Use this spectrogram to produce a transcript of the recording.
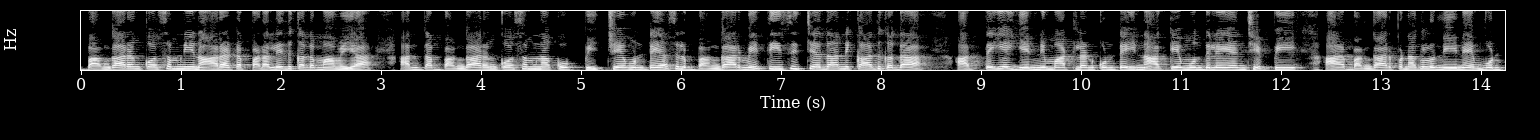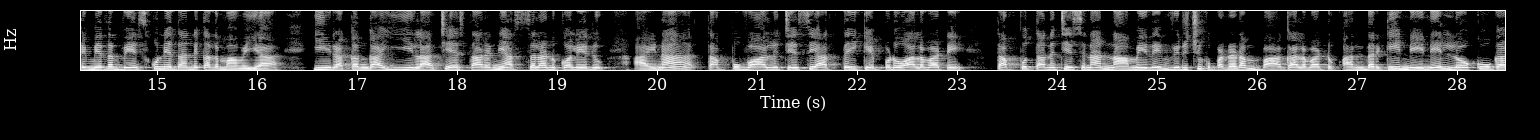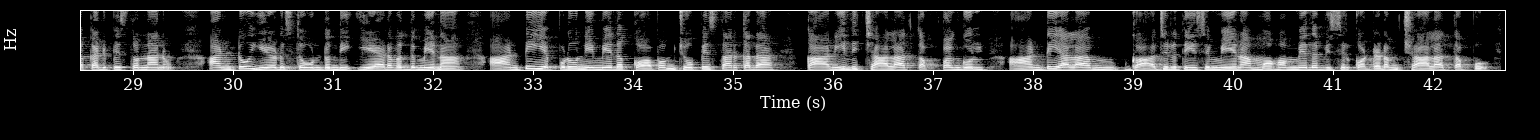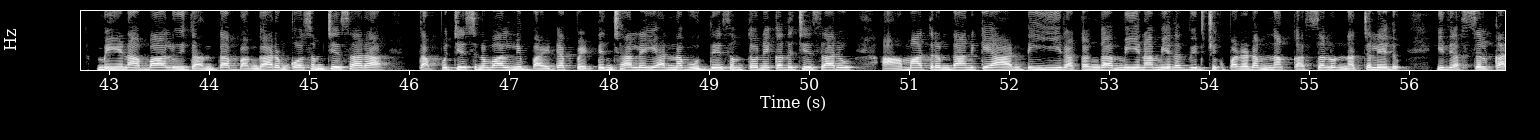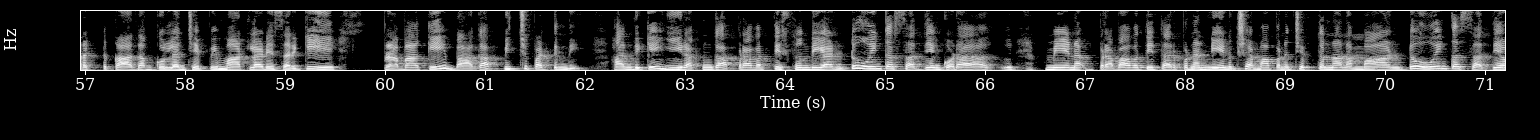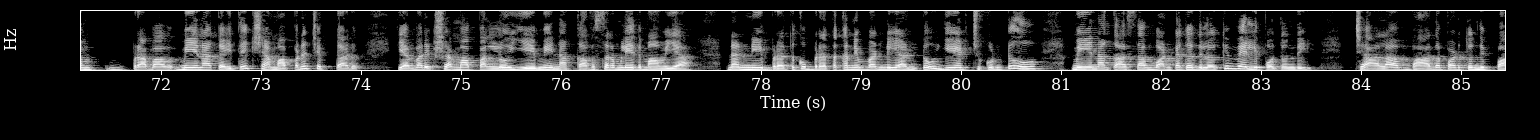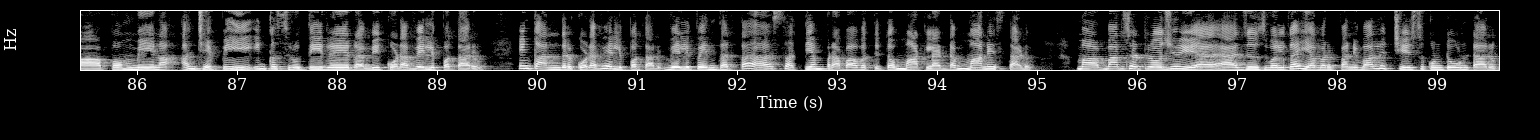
బంగారం కోసం నేను ఆరాట పడలేదు కదా మామయ్య. అంత బంగారం కోసం నాకు పిచ్చే ఉంటే అసలు బంగారమే తీసిచ్చేదాన్ని కాదు కదా. అత్తయ్య ఎన్ని మాట్లాడుకుంటే నాకేముందులే అని చెప్పి ఆ బంగారపు నగలు నేనే ఒంటి మీద వేసుకునేదాన్ని కదా మామయ్య. ఈ రకంగా ఇలా చేస్తారని అస్సలు అనుకోలేదు. అయినా తప్పు వాళ్ళు చేసి అత్తయ్యకి ఎప్పుడూ అలవాటే. తప్పు తను చేసిన నా మీదే విరుచుకుపడడం బాగా అలవాటు అందరికీ నేనే లోకుగా కనిపిస్తున్నాను అంటూ ఏడుస్తూ ఉంటుంది. ఏడవద్దు మీనా ఆంటీ ఎప్పుడూ నీ మీద కోపం చూపిస్తారు కదా. కానీ ఇది చాలా తప్పంగుల్. ఆంటీ అలా గాజులు తీసి మీనా మొహం మీద విసిరి కొట్టడం చాలా తప్పు. మీనా బాలు ఇదంతా బంగారం కోసం చేశారా? తప్పు చేసిన వాళ్ళని బయట పెట్టించాలి అన్న ఉద్దేశంతోనే కదా చేశారు. ఆ మాత్రం దానికే ఆంటీ ఈ రకంగా మీనా మీద విరుచుకుపడడం నాకు అస్సలు నచ్చలేదు. ఇది అస్సలు కరెక్ట్ కాదు అంకుల్ అని చెప్పి మాట్లాడేసరికి ప్రభాకి బాగా పిచ్చి పట్టింది. అందుకే ఈ రకంగా ప్రవర్తిస్తుంది అంటూ ఇంకా సత్యం కూడా మీన ప్రభావతి తరపున నేను క్షమాపణ చెప్తున్నానమ్మా అంటూ ఇంకా సత్యం ప్రభా మీనాకైతే క్షమాపణ చెప్తాడు. ఎవరి క్షమాపణలు ఏమీ నాకు అవసరం లేదు మామయ్య నన్ను ఈ బ్రతుకు బ్రతకనివ్వండి అంటూ ఏడ్చుకుంటూ మీనా కాస్త వంటగదిలోకి వెళ్ళిపోతుంది. చాలా బాధపడుతుంది పాపం మీనా అని చెప్పి ఇంకా శృతి రే రవి కూడా వెళ్ళిపోతారు. ఇంకా అందరు కూడా వెళ్ళిపోతారు. వెళ్ళిపోయిన తర్వాత సత్యం ప్రభావతితో మాట్లాడడం మానేస్తాడు. మా మరుసటి రోజు యాజ్ యూజువల్గా ఎవరి పని వాళ్ళు చేసుకుంటూ ఉంటారు.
